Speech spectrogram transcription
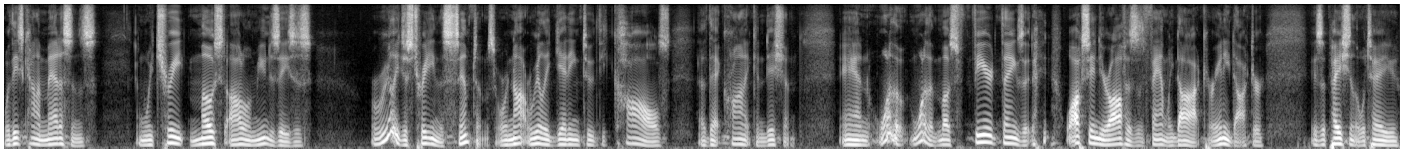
with these kind of medicines, and we treat most autoimmune diseases, we're really just treating the symptoms. We're not really getting to the cause of that chronic condition. And one of the one of the most feared things that walks into your office as a family doc or any doctor is a patient that will tell you,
